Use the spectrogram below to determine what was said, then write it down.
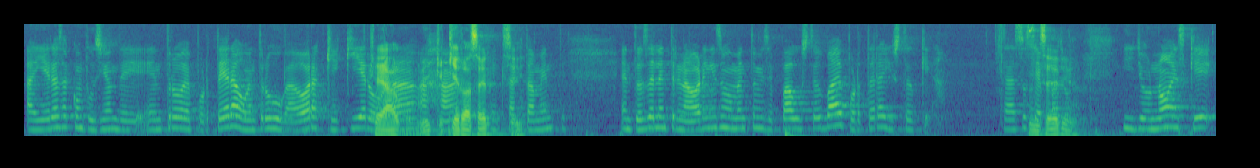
ahí era esa confusión de entro de portera o entro jugadora, ¿qué quiero? ¿Qué hago? ¿Y qué quiero hacer? Exactamente. Entonces el entrenador en ese momento me dice, Pa, usted va de portera y usted queda. O sea, eso ¿En serio? Y yo no, es que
